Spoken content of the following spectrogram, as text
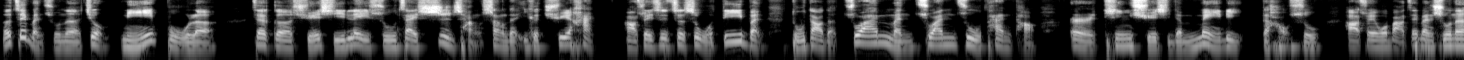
而这本书呢，就弥补了。这个学习类书在市场上的一个缺憾啊，所以是这是我第一本读到的专门专注探讨耳听学习的魅力的好书好，所以我把这本书呢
